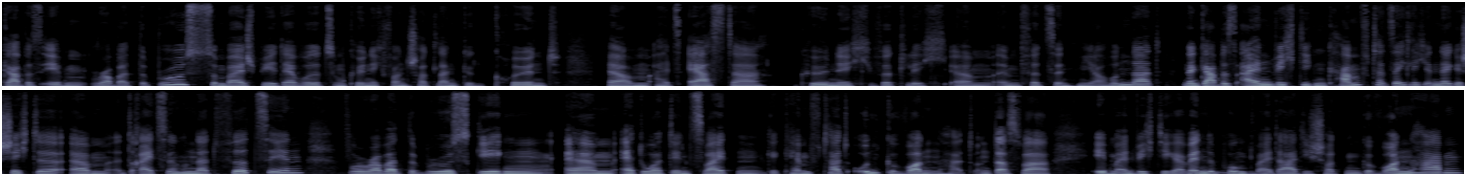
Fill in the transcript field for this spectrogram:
gab es eben Robert the Bruce zum Beispiel, der wurde zum König von Schottland gekrönt, ähm, als erster König wirklich ähm, im 14. Jahrhundert. Dann gab es einen wichtigen Kampf tatsächlich in der Geschichte ähm, 1314, wo Robert the Bruce gegen ähm, Edward II. gekämpft hat und gewonnen hat. Und das war eben ein wichtiger Wendepunkt, weil da die Schotten gewonnen haben.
